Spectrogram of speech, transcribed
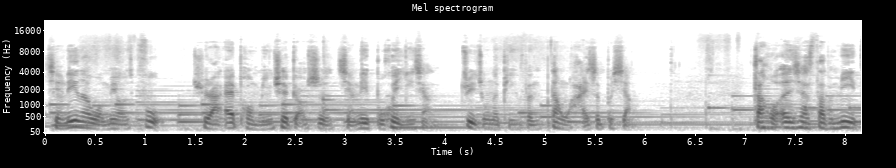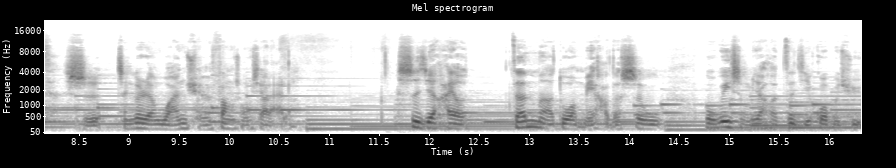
简历呢，我没有付。虽然 Apple 明确表示简历不会影响最终的评分，但我还是不想。当我摁下 Submit 时，整个人完全放松下来了。世界还有这么多美好的事物，我为什么要和自己过不去？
